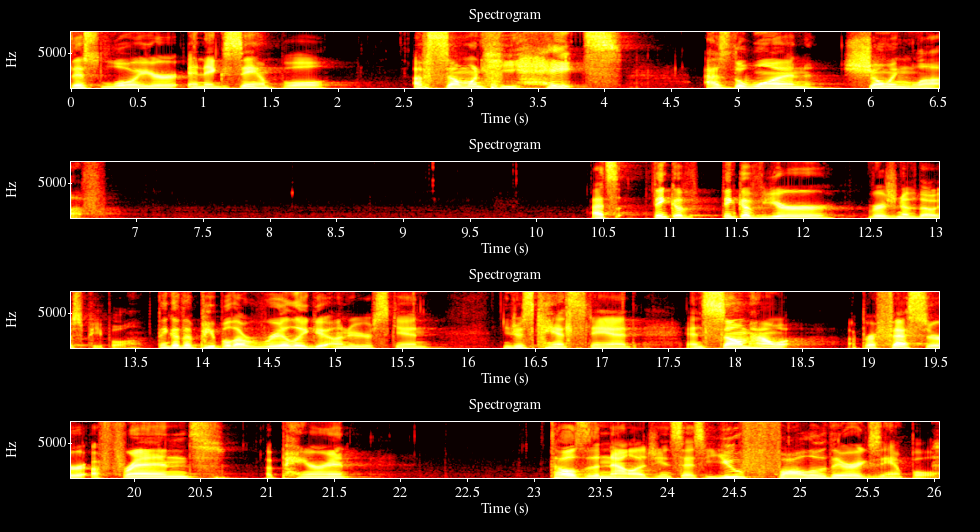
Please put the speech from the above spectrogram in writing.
this lawyer an example of someone he hates as the one showing love. That's think of think of your version of those people. Think of the people that really get under your skin. You just can't stand. And somehow a professor, a friend, a parent tells the analogy and says, You follow their example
